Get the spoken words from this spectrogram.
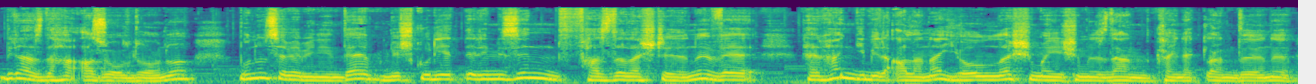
biraz daha az olduğunu, bunun sebebinin de meşguliyetlerimizin fazlalaştığını ve herhangi bir alana yoğunlaşmayışımızdan kaynaklandığını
